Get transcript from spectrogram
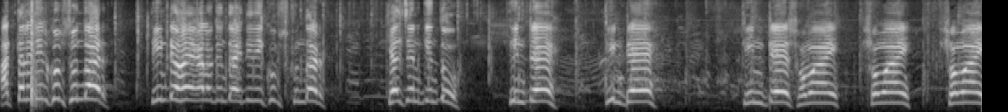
হাততালি দিন খুব সুন্দর। তিনটে হয়ে গেল কিন্তু এই দিদি খুব সুন্দর। খেলছেন কিন্তু। তিনটে তিনটে তিনটে, সময় সময় সময়।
